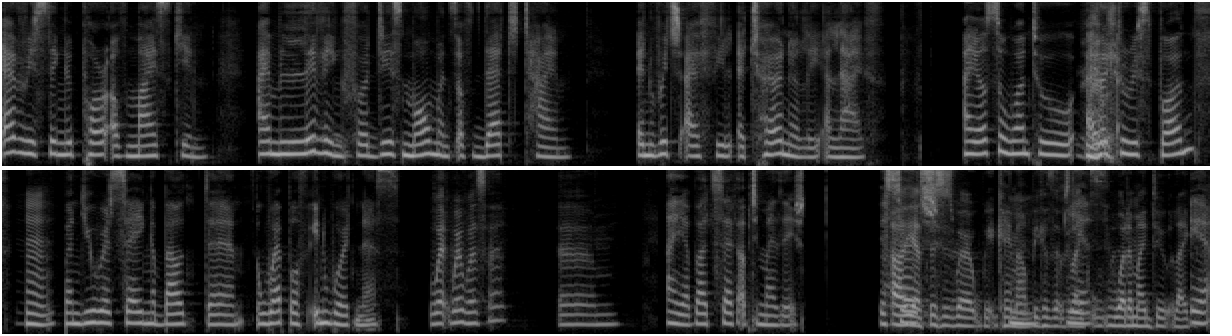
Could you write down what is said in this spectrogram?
every single pore of my skin. I'm living for these moments of that time in which I feel eternally alive. I also want to, I want to respond when you were saying about the web of inwardness. Where, where was that? Um, Ah, yeah, about self optimization. Oh, yes, this is where it came out because it was like, Yes. what am I do? Like, Yeah.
